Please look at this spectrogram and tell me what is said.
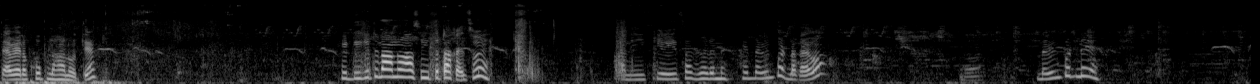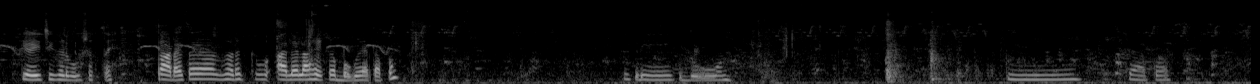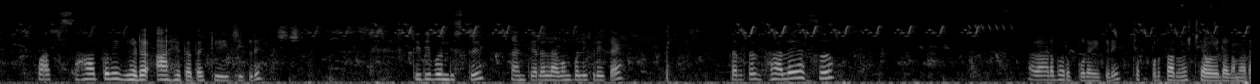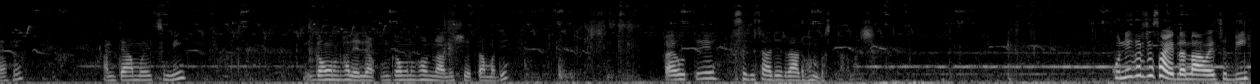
त्यावेळेला खूप लहान होत्या हे डिजिटल आणून असं इथं टाकायचं आहे आणि केळीचा घड हे नवीन पडला काय हो? नवीन पडले? केळीची घड बघू शकताय. काढायचा घड आलेला आहे का बघूयात आपण. इकडे एक दोन तीन चार पाच पाच सहा तरी घड आहेत आता केळीची इकडे. तिथे पण दिसतोय आणि त्याला लागून पलीकडे काय? तर आता झालंय असं. राड भरपूर आहे इकडे. चप्पल काढूनच ठेवावी लागणार आहे. आणि त्यामुळेच मी गाऊन घालेल्या गाऊन घालून आले शेतामध्ये. काय होते? सगळी साडी राड होऊन बसणार माझी. कुणीकडच्या साईडला लावायचं बी?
